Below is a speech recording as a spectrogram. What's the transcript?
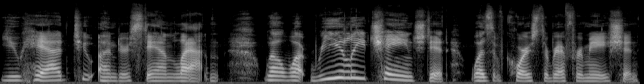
you had to understand Latin. Well, what really changed it was, of course, the Reformation.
